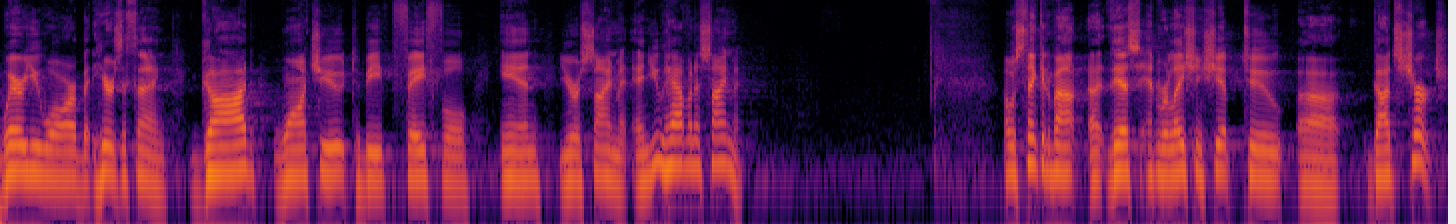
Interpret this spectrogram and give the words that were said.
where you are, but here's the thing God wants you to be faithful in your assignment, and you have an assignment. I was thinking about uh, this in relationship to uh, God's church.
